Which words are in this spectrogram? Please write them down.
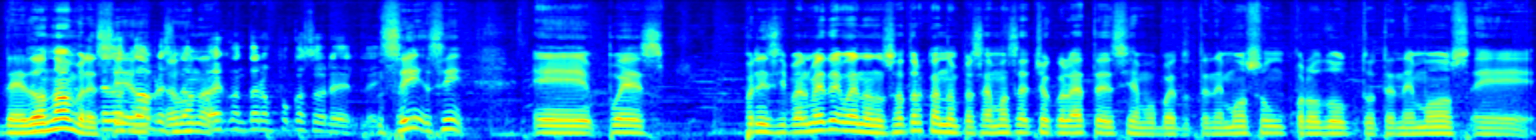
De dos nombres, de sí, dos nombres, es ¿nos una- puedes contar un poco sobre la Sí, sí. Eh, pues principalmente, bueno, nosotros cuando empezamos a hacer chocolate decíamos, bueno, tenemos un producto, tenemos eh,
